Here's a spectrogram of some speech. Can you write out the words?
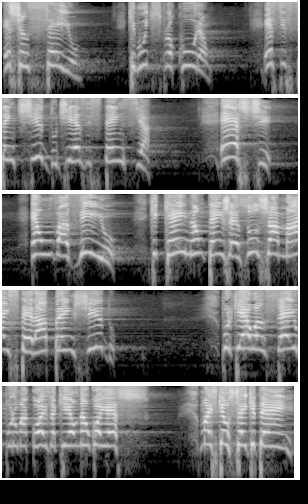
Este anseio que muitos procuram, esse sentido de existência, este é um vazio que quem não tem Jesus jamais terá preenchido porque o anseio por uma coisa que eu não conheço, mas que eu sei que tem.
